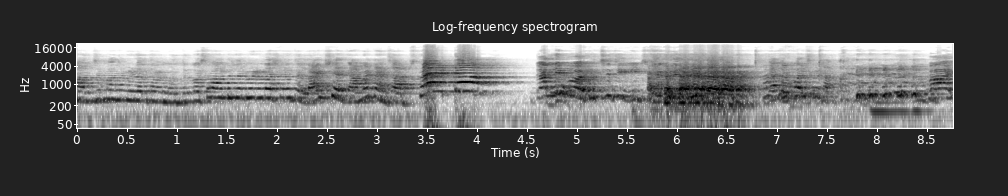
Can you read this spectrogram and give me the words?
మంచి మంచి వీడియోలతో మేము ముందుకు వస్తాం. అందులో వీడియో నచ్చినట్లయితే like share comment and subscribe Gully Boy ఇచ్చి ఇచ్చి. గల్లీ బాయ్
